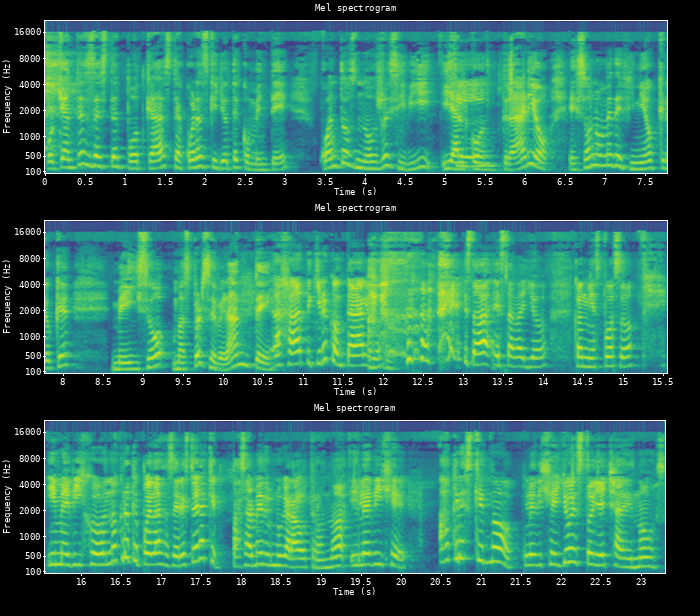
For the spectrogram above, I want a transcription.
Porque antes de este podcast, ¿te acuerdas que yo te comenté ¿Cuántos nos recibí? Y al contrario, eso no me definió, creo que me hizo más perseverante. Ajá, te quiero contar algo. estaba, estaba yo con mi esposo y me dijo, no creo que puedas hacer esto, era que pasarme de un lugar a otro, ¿no? Y le dije, ah, ¿crees que no? Le dije, yo estoy hecha de nos.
